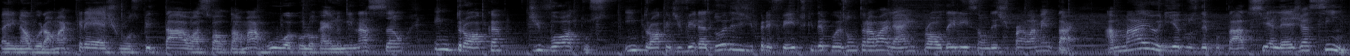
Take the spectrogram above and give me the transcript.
eh, inaugurar uma creche, um hospital, asfaltar uma rua, colocar iluminação, em troca de votos, em troca de vereadores e de prefeitos que depois vão trabalhar em prol da eleição deste parlamentar. A maioria dos deputados se elege assim,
